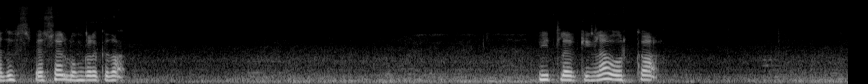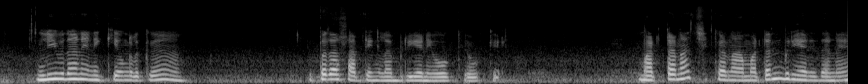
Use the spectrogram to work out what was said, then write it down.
அது ஸ்பெஷல் உங்களுக்கு தான். வீட்டில் இருக்கீங்களா? ஒர்க்கா லீவு தானே இன்னைக்கு உங்களுக்கு? இப்போ தான் சாப்பிட்டீங்களா? பிரியாணி? ஓகே ஓகே மட்டனா சிக்கனா? மட்டன் பிரியாணி தானே?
